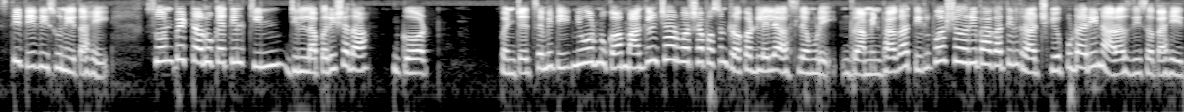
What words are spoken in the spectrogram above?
स्थिती दिसून येत आहे. सोनपेठ तालुक्यातील चीन जिल्हा परिषदा गट पंचायत समिती निवडणुका मागील चार वर्षापासून रखडलेल्या असल्यामुळे ग्रामीण भागातील व शहरी भागातील राजकीय पुढारी नाराज दिसत आहेत.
